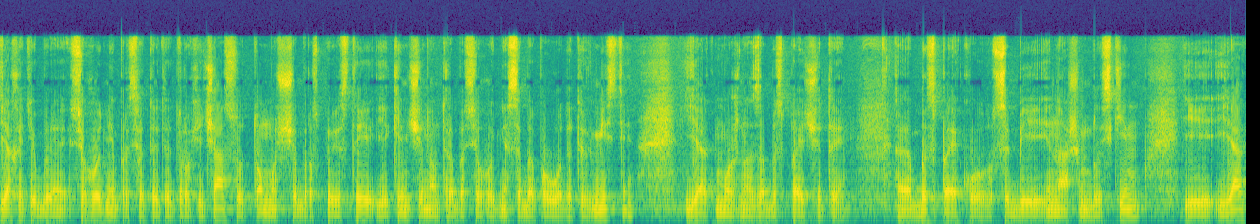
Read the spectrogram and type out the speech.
Я хотів би сьогодні присвятити трохи часу тому, щоб розповісти, яким чином треба сьогодні себе поводити в місті, як можна забезпечити е, безпеку собі і нашим близьким, і як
